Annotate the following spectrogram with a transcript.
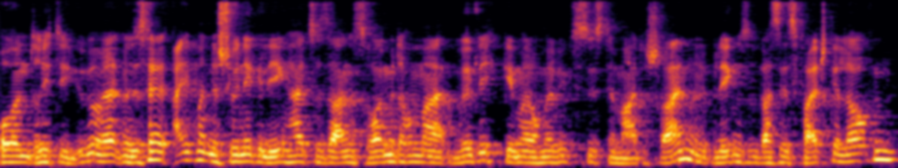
und richtig überwältigend. Und das wäre eigentlich mal eine schöne Gelegenheit zu sagen, das räumen wir doch mal wirklich, gehen wir doch mal wirklich systematisch rein und überlegen uns, was ist falsch gelaufen.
